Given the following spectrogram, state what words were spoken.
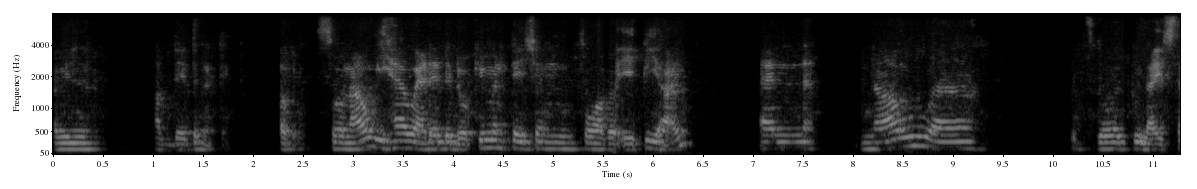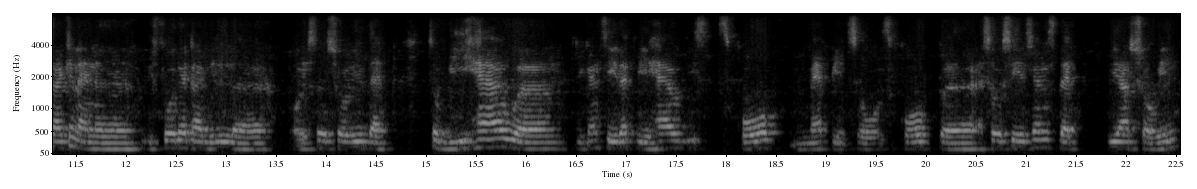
i will update the content. Okay so now we have added the documentation for our api and now uh, let's go to life cycle. And uh, before that i will uh, also show you that. So we have um, you can see that we have this scope mapping. So scope uh, associations that we are showing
